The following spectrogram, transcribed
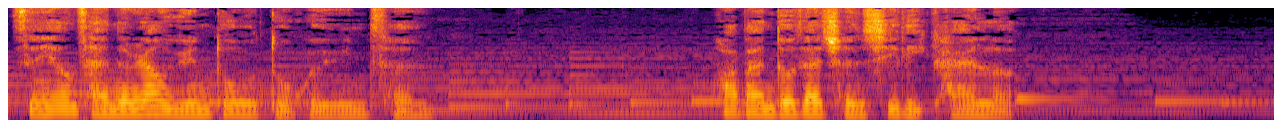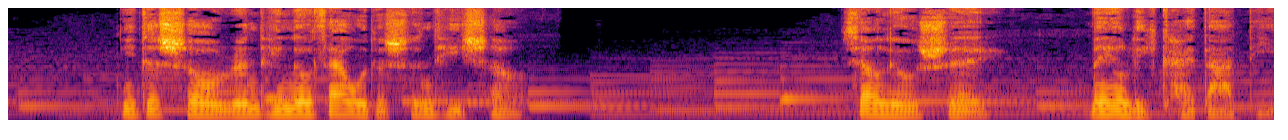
怎样才能让云朵躲回云层？花瓣都在晨曦里开了。你的手仍停留在我的身体上，像流水，没有离开大地。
